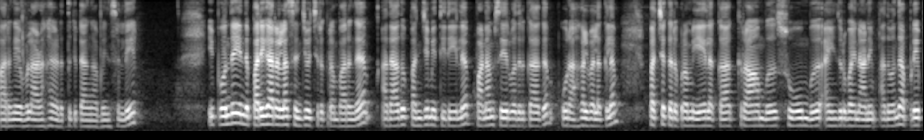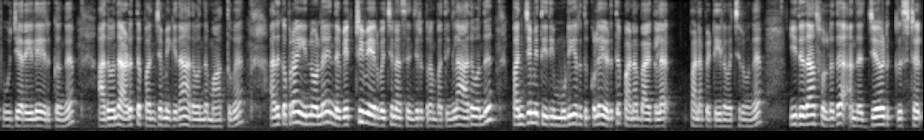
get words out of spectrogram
பாருங்கள் எவ்வளோ அழகாக எடுத்துக்கிட்டாங்க அப்படின்னு சொல்லி. இப்போ வந்து இந்த பரிகாரம்லாம் செஞ்சு வச்சுருக்கிறேன் பாருங்கள் அதாவது பஞ்சமி திதியில் பணம் சேர்வதற்காக ஒரு அகல் விளக்கில் பச்சை கருப்புறம் ஏலக்காய் கிராம்பு சோம்பு ஐந்து ரூபாய் நாணயம். அது வந்து அப்படியே பூஜை அறையிலே இருக்குங்க. அது வந்து அடுத்த பஞ்சமிக்கு தான் அதை வந்து மாற்றுவேன் அதுக்கப்புறம் இன்னொன்று இந்த வெற்றி வேர் வச்சு நான் செஞ்சுருக்கிறேன் பார்த்தீங்களா அதை வந்து பஞ்சமி திதி முடியறதுக்குள்ளே எடுத்து பண பேக்கில் பணப்பெட்டியில் வச்சுருவேங்க. இதுதான் சொல்கிறது அந்த jade crystal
